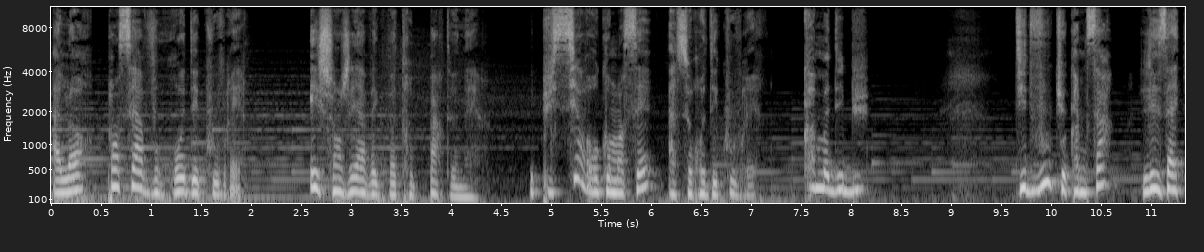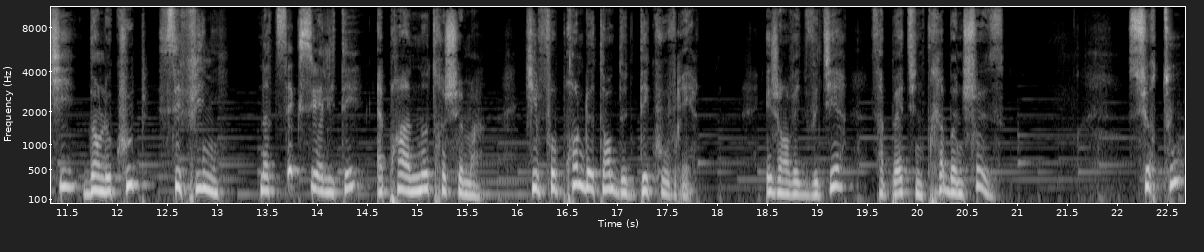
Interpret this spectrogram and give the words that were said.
Alors, pensez à vous redécouvrir. Échangez avec votre partenaire. Et puis si on recommençait à se redécouvrir, comme au début. Dites-vous que comme ça, les acquis dans le couple, c'est fini. Notre sexualité, elle prend un autre chemin qu'il faut prendre le temps de découvrir. Et j'ai envie de vous dire, ça peut être une très bonne chose. Surtout,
